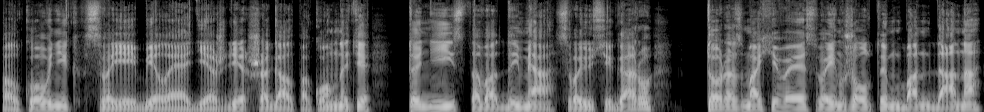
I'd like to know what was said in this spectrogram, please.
Полковник в своей белой одежде шагал по комнате, то неистово дымя свою сигару, то размахивая своим желтым бандана,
